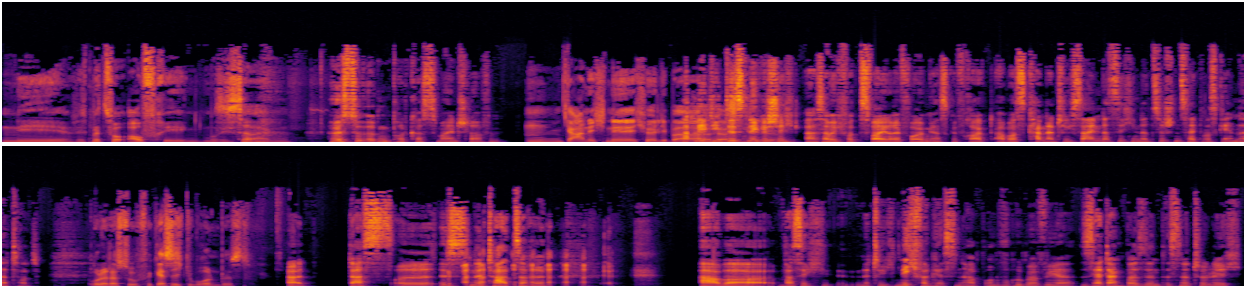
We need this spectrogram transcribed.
Nee, das ist mir zu aufregend, muss ich So. sagen. Hörst du irgendeinen Podcast zum Einschlafen? Hm, gar nicht, nee. Ich höre lieber. Ach nee, die. Disney-Geschichte. Das habe ich vor zwei, drei Folgen erst gefragt. Aber es kann natürlich sein, dass sich in der Zwischenzeit was geändert hat. Oder dass du vergesslich geworden bist. Äh, Das äh, ist eine Tatsache. Aber was ich natürlich nicht vergessen habe und worüber wir sehr dankbar sind, ist natürlich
